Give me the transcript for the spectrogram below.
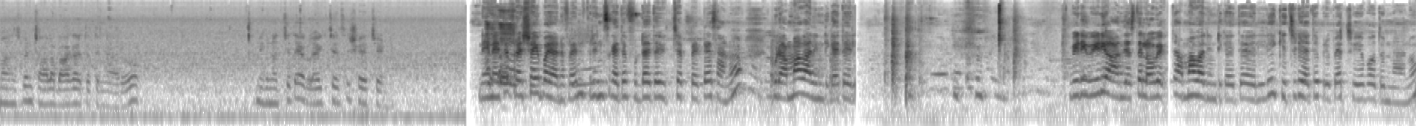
మా హస్బెండ్ చాలా బాగా అయితే తిన్నారు. మీకు నచ్చితే లైక్ చేసి షేర్ చేయండి. నేనైతే ఫ్రెష్ అయిపోయాను ఫ్రెండ్ ఫ్రెండ్స్కి అయితే ఫుడ్ అయితే ఇచ్చే పెట్టేశాను. ఇప్పుడు అమ్మ వాళ్ళ ఇంటికి అయితే వీడి వీడియో ఆన్ చేస్తే లవ్ అయితే అమ్మ వాళ్ళ ఇంటికి అయితే వెళ్ళి కిచిడి అయితే ప్రిపేర్ చేయబోతున్నాను.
